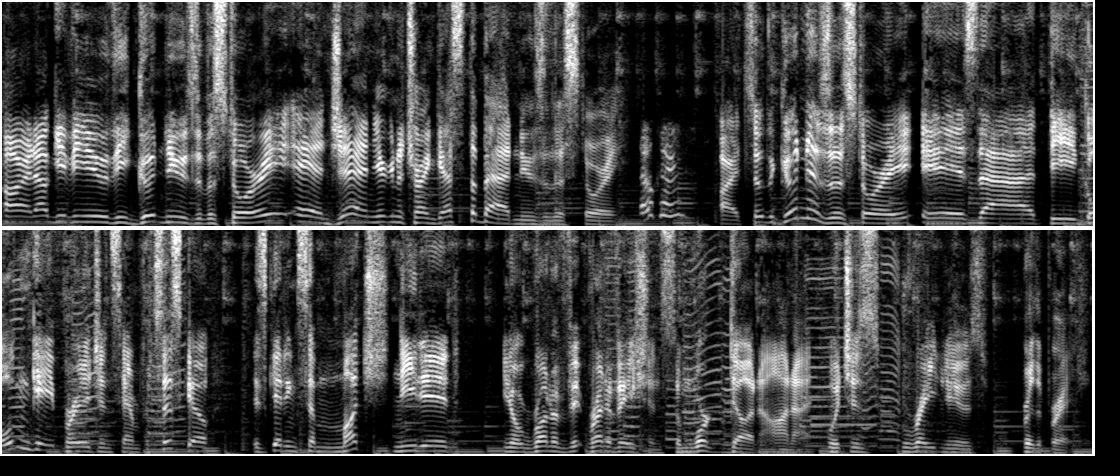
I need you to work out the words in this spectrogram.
All right, I'll give you the good news of a story, and Jen, you're going to try and guess the bad news of this story. Okay. All right, so the good news of the story is that the Golden Gate Bridge in San Francisco is getting some much needed, you know, renov- renovations, some work done on it, which is great news for the bridge.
